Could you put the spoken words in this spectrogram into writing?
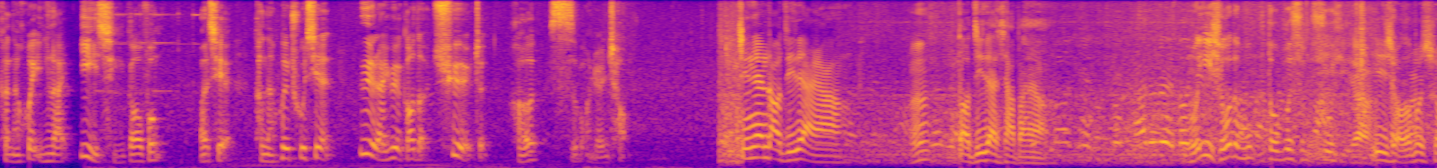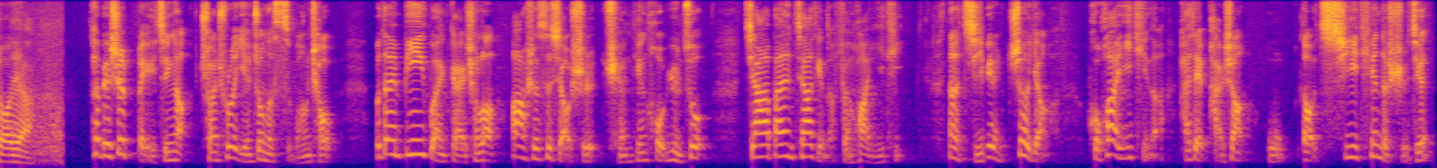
可能会迎来疫情高峰，而且可能会出现越来越高的确诊和死亡人潮。今天到几点呀？嗯，到几点下班呀？我一宿都不都不休休息啊，一宿都不休息啊。特别是北京啊，传出了严重的死亡潮，不但殡仪馆改成了二十四小时全天候运作，加班加点的焚化遗体。那即便这样啊。火化遗体呢，还得排上五到七天的时间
